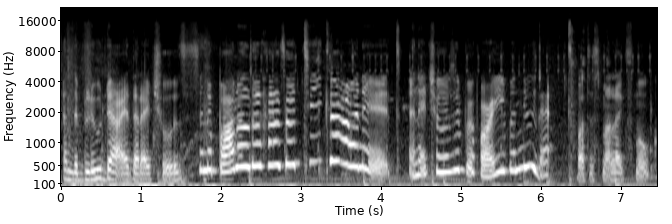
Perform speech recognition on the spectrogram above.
And the blue dye that I chose is in a bottle that has Antigua on it, and I chose it before I even knew that. It's about to smell like smoke.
